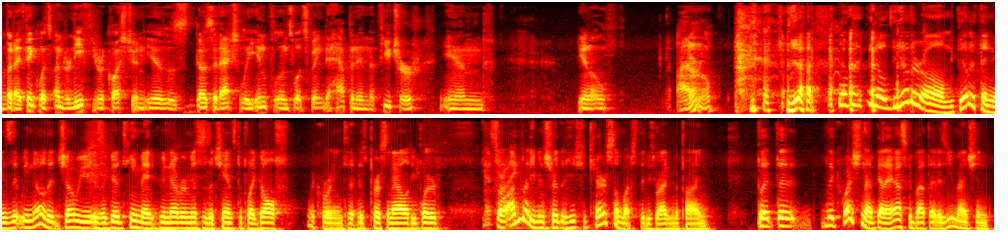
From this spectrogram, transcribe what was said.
but I think what's underneath your question is does it actually influence what's going to happen in the future? And, you know, I don't know. yeah. Well, the, you know, the other um the other thing is that we know that Joey is a good teammate who never misses a chance to play golf, according to his personality blurb. That's so right. I'm not even sure that he should care so much that he's riding the pine. But the the question I've got to ask about that is you mentioned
